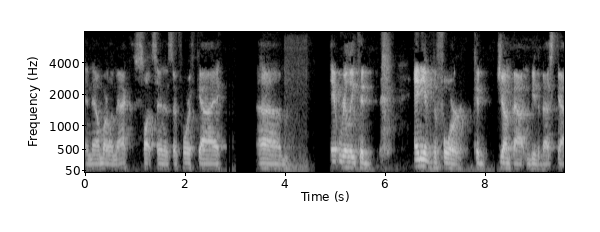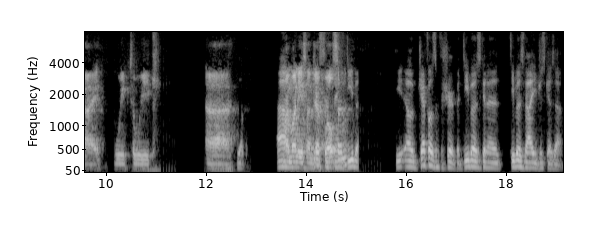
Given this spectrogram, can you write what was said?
and now Marlon Mack slots in as their fourth guy. Um, it really could any of the four could jump out and be the best guy week to week. Uh, my Um, money is on Jeff Wilson. Deebo. De- oh, Jeff Wilson for sure, but Deebo's gonna Deebo's value just goes up.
